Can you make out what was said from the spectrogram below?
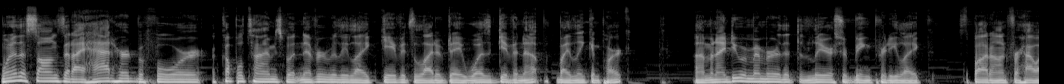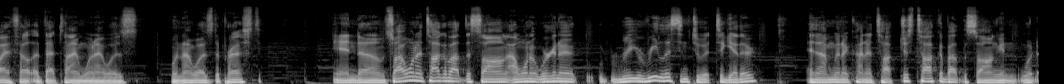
one of the songs that I had heard before a couple times, but never really like gave it the light of day was "Given Up" by Linkin Park. Um, and I do remember that the lyrics are being pretty like spot on for how I felt at that time when I was when I was depressed. And um, so I want to talk about the song. I want to we're gonna re listen to it together, and I'm gonna kind of talk just talk about the song and what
